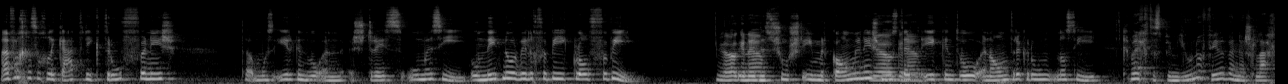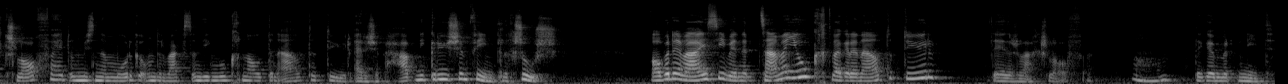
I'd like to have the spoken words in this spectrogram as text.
einfach so ein bisschen gätterig drauf ist. Da muss irgendwo ein Stress herum sein. Und nicht nur, weil ich vorbeigelaufen bin. Ja, Weil genau. Wenn es sonst immer gegangen ist, Ja, muss genau. dort irgendwo ein anderer Grund noch sein. Ich merke das beim Juno viel, wenn er schlecht geschlafen hat und wir sind am Morgen unterwegs und irgendwo knallt eine Autotür. Er ist überhaupt nicht geräuschempfindlich, sonst. Aber dann weiss ich, wenn er zusammenjuckt wegen einer Autotür, dann hat er schlecht geschlafen. Aha. Dann gehen wir nicht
